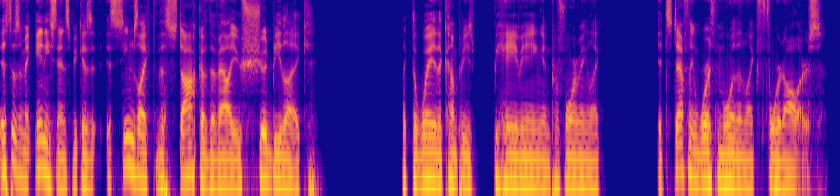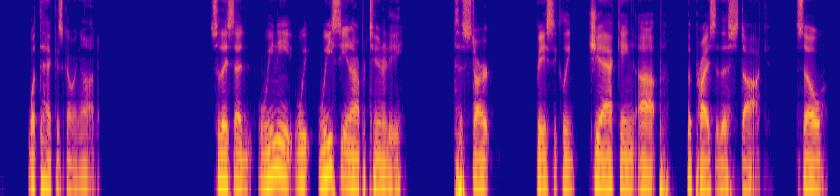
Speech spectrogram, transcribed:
this doesn't make any sense because it seems like the stock of the value should be like, like the way the company's behaving and performing. Like, it's definitely worth more than like four dollars. What the heck is going on? So they said we need we we see an opportunity to start basically jacking up the price of this stock. So,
